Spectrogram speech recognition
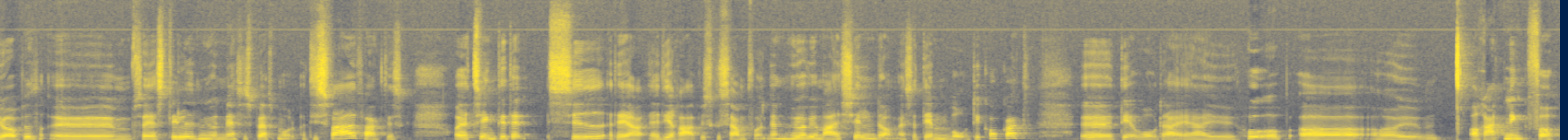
jobbet. Øh, så jeg stillede dem jo en masse spørgsmål, og de svarede faktisk. Og jeg tænkte, den side af det, af de arabiske samfund, den hører vi meget sjældent om. Altså dem, hvor det går godt. Øh, der, hvor der er øh, håb og, og, øh, og retning for,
